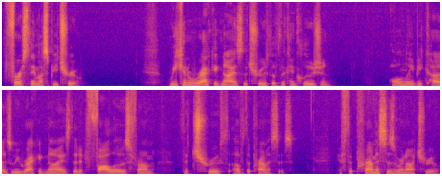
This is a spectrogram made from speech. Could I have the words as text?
First, they must be true. We can recognize the truth of the conclusion only because we recognize that it follows from the truth of the premises. If the premises were not true,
